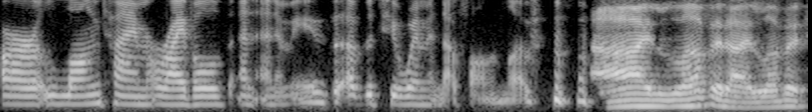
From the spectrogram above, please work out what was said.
are longtime rivals and enemies of the two women that fall in love. I love it. I love it.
